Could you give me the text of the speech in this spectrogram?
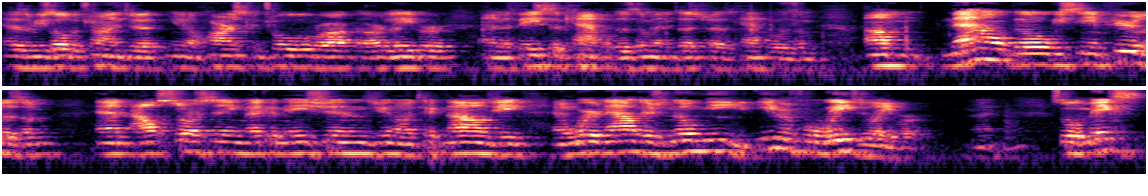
as a result of trying to you know harness control over our, our labor in the face of capitalism and industrialized capitalism. Um, now, though, we see imperialism and outsourcing machinations, you know, technology, and where now there's no need even for wage labor. Right? So it makes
